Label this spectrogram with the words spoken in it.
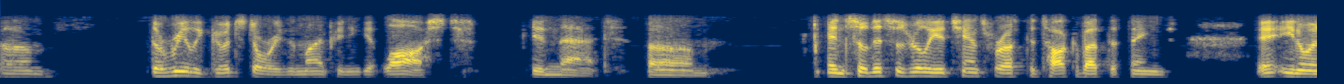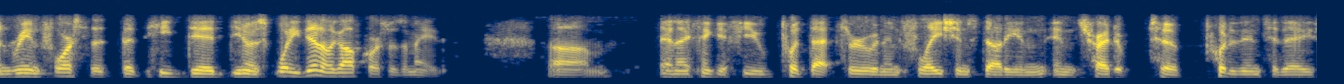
um, the really good stories, in my opinion, get lost in that. Um, and so this is really a chance for us to talk about the things you know, and reinforce that that he did, you know, what he did on the golf course was amazing. Um, and I think if you put that through an inflation study and, and try to, to put it in today's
